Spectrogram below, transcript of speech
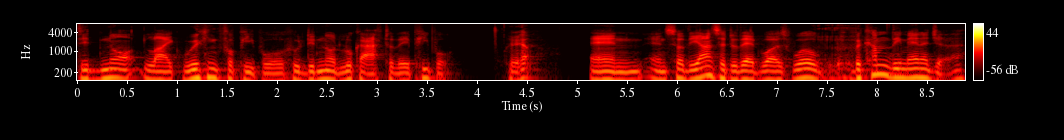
did not like working for people who did not look after their people. Yeah. And and so the answer to that was, well, become the manager,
